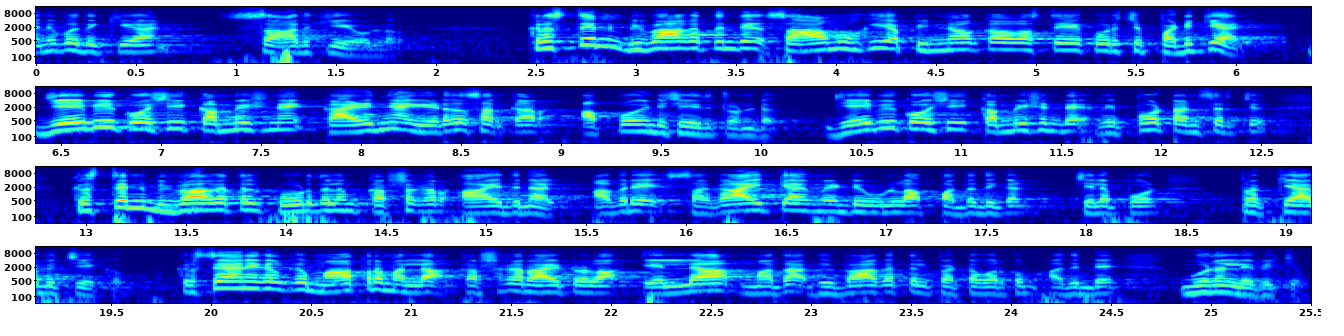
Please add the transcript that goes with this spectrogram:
അനുവദിക്കാൻ സാധിക്കുകയുള്ളൂ. ക്രിസ്ത്യൻ വിഭാഗത്തിന്റെ സാമൂഹിക പിന്നോക്കാവസ്ഥയെക്കുറിച്ച് പഠിക്കാൻ ജെ ബി കോശി കമ്മീഷനെ കഴിഞ്ഞ ഇടത് സർക്കാർ അപ്പോയിന്റ് ചെയ്തിട്ടുണ്ട്. ജെ ബി കോശി കമ്മീഷന്റെ റിപ്പോർട്ട് അനുസരിച്ച് ക്രിസ്ത്യൻ വിഭാഗത്തിൽ കൂടുതലും കർഷകർ ആയതിനാൽ അവരെ സഹായിക്കാൻ വേണ്ടിയുള്ള പദ്ധതികൾ ചിലപ്പോൾ പ്രഖ്യാപിച്ചേക്കും. ക്രിസ്ത്യാനികൾക്ക് മാത്രമല്ല കർഷകരായിട്ടുള്ള എല്ലാ മതവിഭാഗത്തിൽപ്പെട്ടവർക്കും അതിന്റെ ഗുണം ലഭിക്കും.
